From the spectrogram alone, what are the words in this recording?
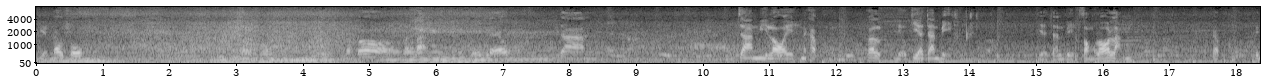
เปลี่ยนเบ้าโชคแล้วก็ข้างหลังเช็คแล้วจาน จานมีรอยนะครับ ก็เดี๋ยวเจียจานเบรกเจียจานเบรกสองล้อหลังครับเป็น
